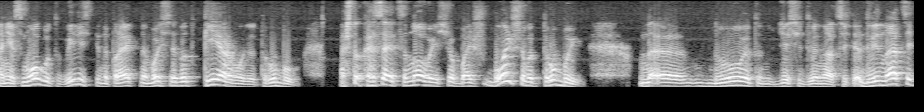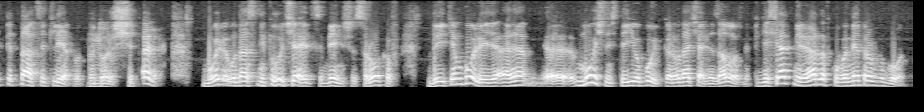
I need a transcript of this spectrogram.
они смогут вывести на проектную мощность вот первую трубу. А что касается новой еще больш, большего трубы, э, ну, это 10-12, 12-15 лет, вот мы mm-hmm. тоже считали. Более у нас не получается меньше сроков, да и тем более она, э, мощность ее будет первоначально заложена 50 миллиардов кубометров в год.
